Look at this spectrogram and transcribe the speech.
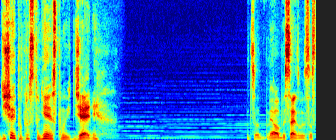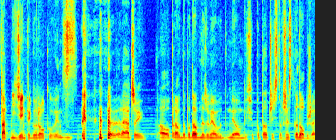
Dzisiaj po prostu nie jest mój dzień. Co miałoby sens, bo jest ostatni dzień tego roku, więc raczej mało prawdopodobne, że miałoby, miałoby się potoczyć to wszystko dobrze.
